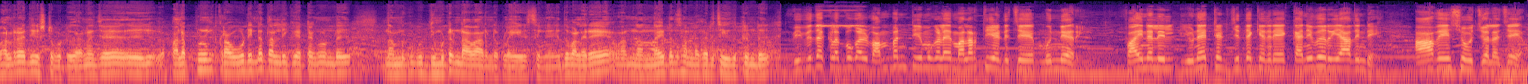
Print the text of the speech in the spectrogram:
വളരെയധികം ഇഷ്ടപ്പെട്ടു. കാരണം വെച്ചാൽ പലപ്പോഴും ക്രൗഡിന്റെ തള്ളിക്കയറ്റം കൊണ്ട് നമുക്ക് ബുദ്ധിമുട്ടുണ്ടാവാറുണ്ട് പ്ലേയേഴ്സിന് ഇത് വളരെ നന്നായിട്ട് സംഘടന ചെയ്തിട്ടുണ്ട്. വിവിധ ക്ലബ്ബുകൾ വമ്പൻ ടീമുകളെ മലർത്തിയടിച്ച് മുന്നേറി. ഫൈനലിൽ യുണൈറ്റഡ് ജിദ്ദക്കെതിരെ കനിവ് റിയാദിന്റെ ആവേശോജ്വല ജയം.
